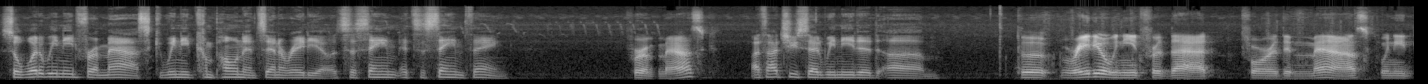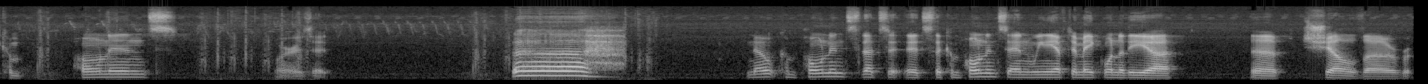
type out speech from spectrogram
So what do we need for a mask? We need components and a radio. It's the same. It's the same thing. For a mask? I thought you said we needed. Um, The radio we need for that. For the mask, we need components. Where is it? Uh, no components. That's it. It's the components, and we have to make one of the uh, the shell, the r-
